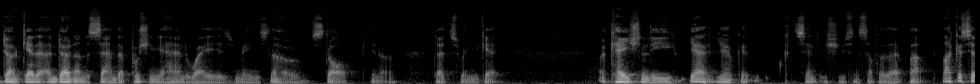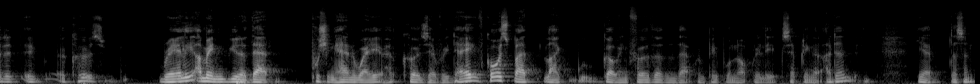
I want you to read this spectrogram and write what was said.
don't get it and don't understand that pushing your hand away is means no, stop. You know, that's when you get occasionally, yeah, you get consent issues and stuff like that. But like I said, it, it occurs rarely. I mean, you know, that pushing hand away occurs every day, of course, but like going further than that when people are not really accepting it, I don't, yeah, it doesn't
